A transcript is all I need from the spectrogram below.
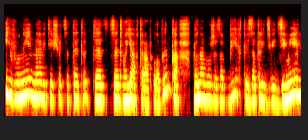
І вони, навіть якщо це те, те, це твоя втора половинка, вона може забігти за 30 земель,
